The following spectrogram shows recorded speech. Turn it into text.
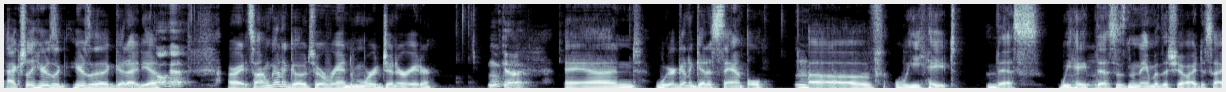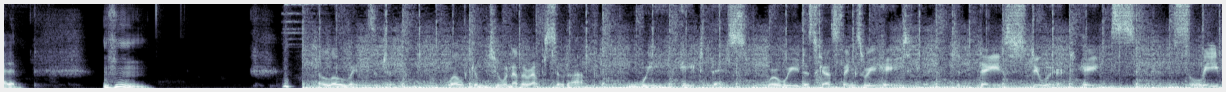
Actually, here's a here's a good idea. Okay, All right, so I'm going to go to a random word generator okay. and we're going to get a sample Mhm. of we hate this. We hate Mm-hmm. this is the name of the show I decided. Hmm. Hello, ladies and gentlemen. Welcome to another episode of We Hate This, where we discuss things we hate. Today's Stewart hates sleep.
